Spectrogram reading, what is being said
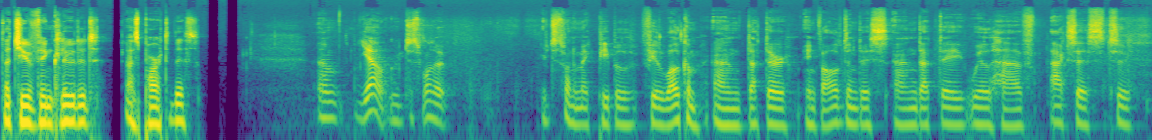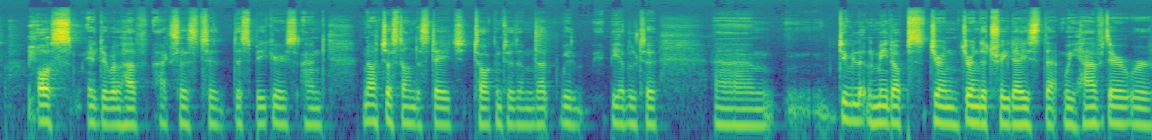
that you've included as part of this. Um, yeah, we just want to we just want to make people feel welcome and that they're involved in this and that they will have access to us. eh, They will have access to the speakers and not just on the stage talking to them. That we'll be able to um, do little meetups during during the three days that we have there. We're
